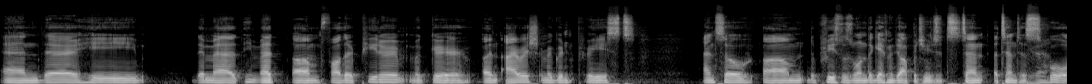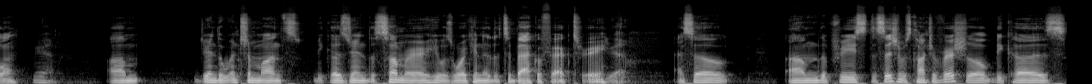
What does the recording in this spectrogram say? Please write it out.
and there he they met he met um, Father Peter McGirr, an Irish immigrant priest, and so um, the priest was one that gave him the opportunity to attend, attend his yeah. school. Yeah. Um, during the winter months, because during the summer he was working at the tobacco factory. Yeah. And so um, the priest's decision was controversial because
